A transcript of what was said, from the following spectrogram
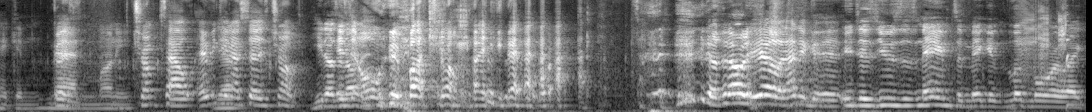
Making mad money. Trump tout everything Yeah. that is Trump He doesn't isn't own owned by Trump. Like, it. he doesn't own it. yo, that nigga. He just used his name to make it look more like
